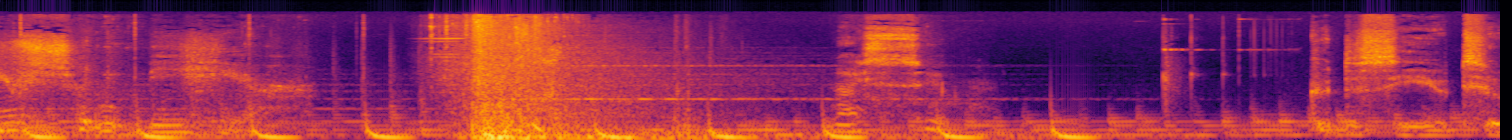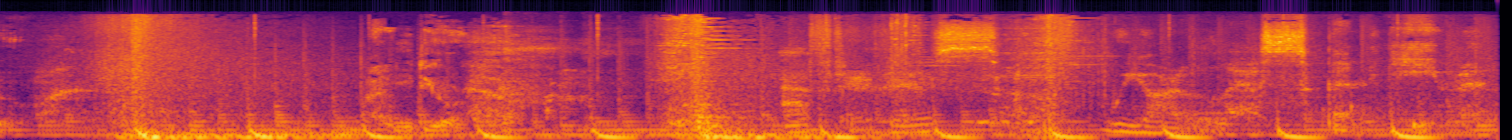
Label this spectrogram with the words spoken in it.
You shouldn't be here. Nice suit. Good to see you too. I need your help. After this, we are less than even.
